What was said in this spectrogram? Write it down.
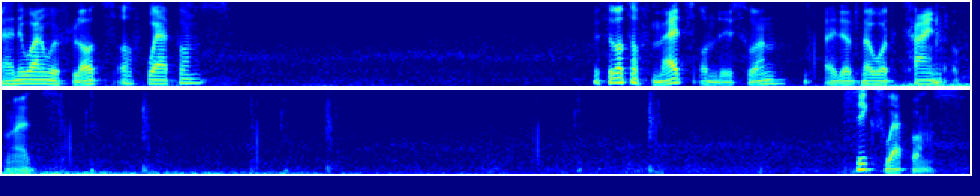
Anyone with lots of weapons? There's a lot of mats on this one. I don't know what kind of mats. Six weapons.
